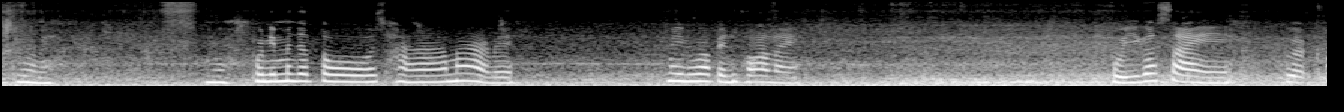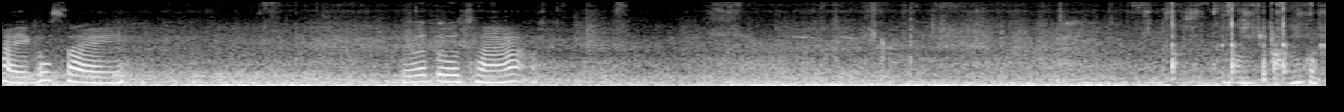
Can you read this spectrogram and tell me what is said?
ดทั่วเลยพวกนี้มันจะโตช้ามากเลย ไม่รู้ว่าเป็นเพราะอะไร ปุ๋ยก็ใส่เปลือกไข่ก็ใส่แต่ว่าโตช้าทำปั๊มก่อน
